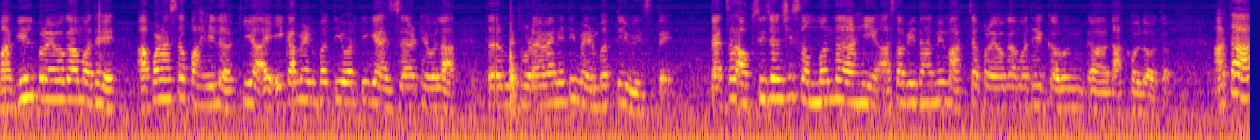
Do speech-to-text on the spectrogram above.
मागील प्रयोगामध्ये आपण असं पाहिलं की एका मेणबत्तीवरती गॅस जर ठेवला तर मी थोड्या वेळाने ती मेणबत्ती विजते. त्याचा ऑक्सिजनशी संबंध नाही असं विधान मी मागच्या प्रयोगामध्ये करून दाखवलं होतं. आता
